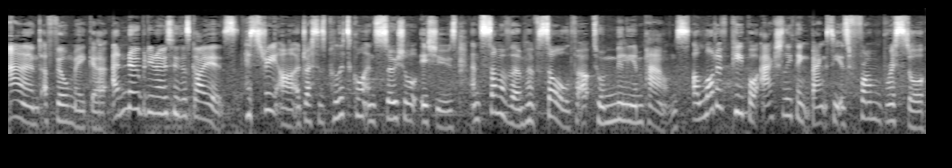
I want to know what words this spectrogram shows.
and a filmmaker, and nobody knows who this guy is. His street art addresses political and social issues, and some of them have sold for up to a million pounds. A lot of people actually think Banksy is from Bristol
